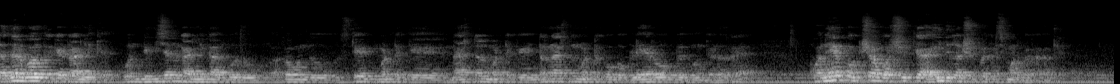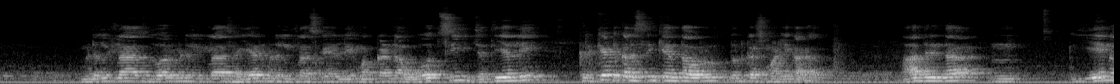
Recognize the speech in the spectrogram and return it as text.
ಲೆದರ್ ಬಾಲ್ ಕ್ರಿಕೆಟ್ ಆಡಲಿಕ್ಕೆ, ಒಂದು ಡಿವಿಷನ್ಗೆ ಆಡ್ಲಿಕ್ಕೆ ಆಗ್ಬೋದು, ಅಥವಾ ಒಂದು ಸ್ಟೇಟ್ ಮಟ್ಟಕ್ಕೆ ನ್ಯಾಷನಲ್ ಮಟ್ಟಕ್ಕೆ ಇಂಟರ್ನ್ಯಾಷನಲ್ ಮಟ್ಟಕ್ಕೆ ಒಬ್ಬ ಪ್ಲೇಯರ್ ಹೋಗಬೇಕು ಅಂತ ಹೇಳಿದ್ರೆ ಕೊನೆ ಪಕ್ಷ ವರ್ಷಕ್ಕೆ ಐದು ಲಕ್ಷ ರೂಪಾಯಿ ಖರ್ಚು ಮಾಡಬೇಕಾಗತ್ತೆ. Middle class lower middle class higher middle class ಕೈಯಲ್ಲಿ ಮಕ್ಕಳನ್ನ ಓದಿಸಿ ಜೊತೆಯಲ್ಲಿ ಕ್ರಿಕೆಟ್ ಕಲಿಸ್ಲಿಕ್ಕೆ ಅಂತ ಅವರು ದುಡ್ಡು ಖರ್ಚು ಮಾಡ್ಲಿಕ್ಕೆ ಆಗಲ್ಲ. ಆದ್ರಿಂದ ಏನು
